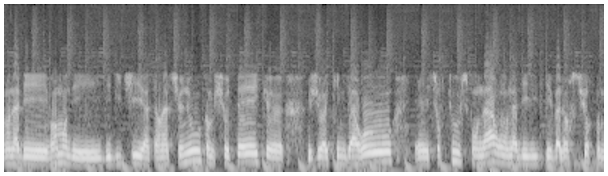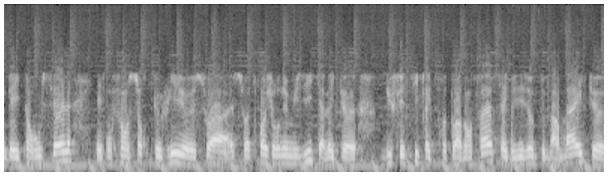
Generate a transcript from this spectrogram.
On a des vraiment des, des DJ internationaux comme Shotek, euh, Joachim Garraud. Et surtout, ce qu'on a, on a des, des valeurs sûres comme Gaëtan Roussel. Et on fait en sorte que Gris euh, soit, soit trois jours de musique avec du festif avec Trottoir d'en face, avec des ogres de barbike. euh,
